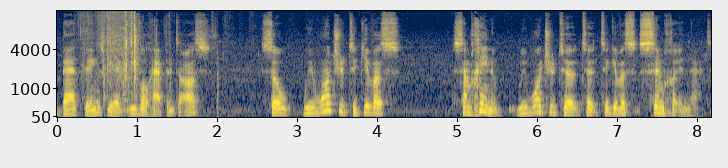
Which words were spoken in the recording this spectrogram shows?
bad things, we had evil happen to us. So we want you to give us samchenu. We want you to, to, to give us simcha in that.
